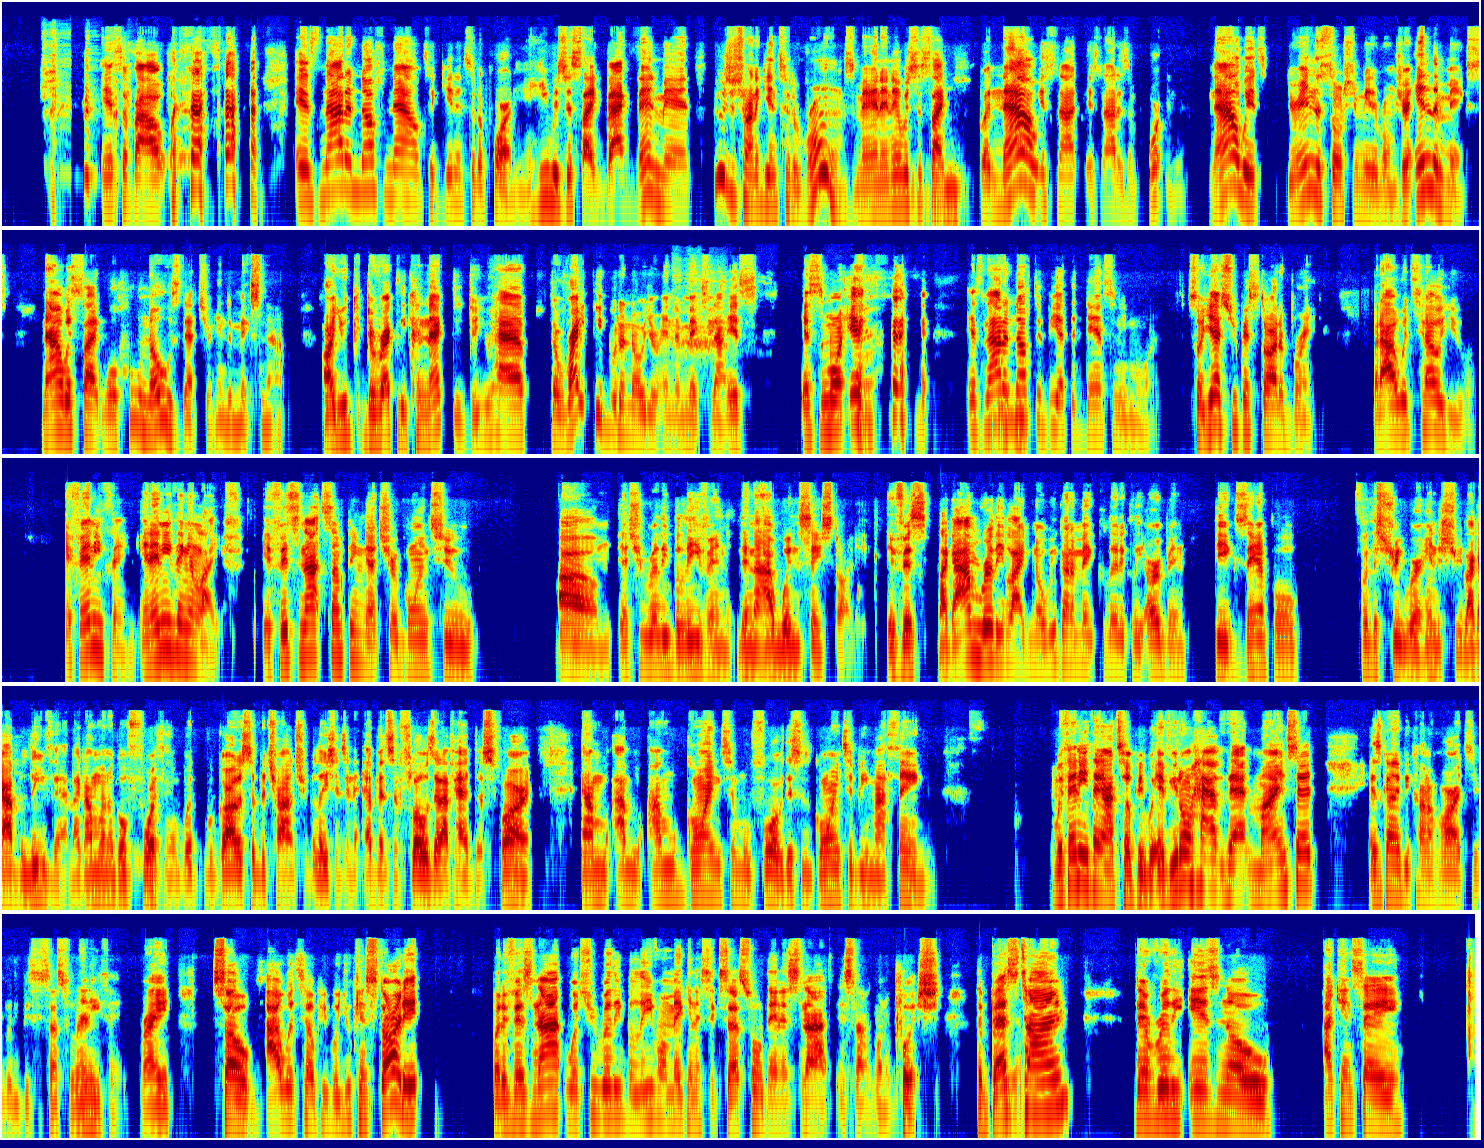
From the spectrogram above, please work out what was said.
it's about it's not enough now to get into the party. And he was just like back then, man, he was just trying to get into the rooms, man. And it was just like, mm-hmm. but now it's not it's not as important. Now it's you're in the social media rooms, you're in the mix. Now it's like, well, who knows that you're in the mix now? Are you directly connected? Do you have the right people to know you're in the mix now? It's it's more it's not mm-hmm. enough to be at the dance anymore. So yes, you can start a brand. But I would tell you, if anything, in anything in life, if it's not something that you're going to um that you really believe in, then I wouldn't say start it. If it's like I'm really like, no, we're gonna make politically urban the example for the streetwear industry. Like I believe that. Like I'm gonna go forth and with regardless of the trials and tribulations and the ebbs and flows that I've had thus far, and I'm I'm I'm going to move forward. This is going to be my thing. With anything I tell people, if you don't have that mindset, it's gonna be kind of hard to really be successful in anything, right? So I would tell people you can start it, but if it's not what you really believe on making it successful, then it's not it's not gonna push. The best yeah. time, there really is no I can say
